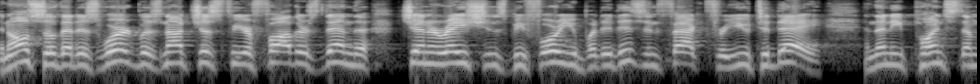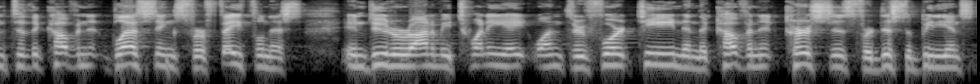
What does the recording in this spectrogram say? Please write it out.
And also that his word was not just for your fathers then, the generations before you, but it is in fact for you today. And then he points them to the covenant blessings for faithfulness in Deuteronomy 28, 1 through 14, and the covenant curses for disobedience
